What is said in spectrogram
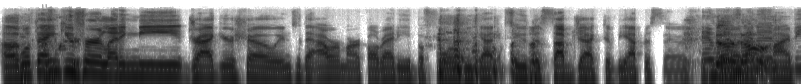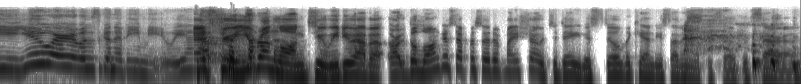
Um, well, thank you for letting me drag your show into the hour mark already before we get to the subject of the episode. It No, was no. gonna My- be you or it was gonna be me. We It's have- true. You run long too. We do have a our, the longest episode of my show to date is still the Candy Southern episode with Sarah.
